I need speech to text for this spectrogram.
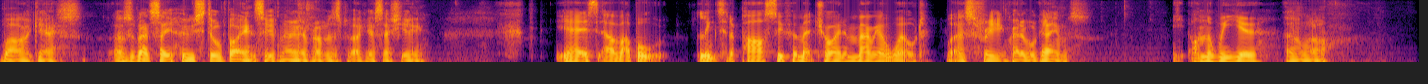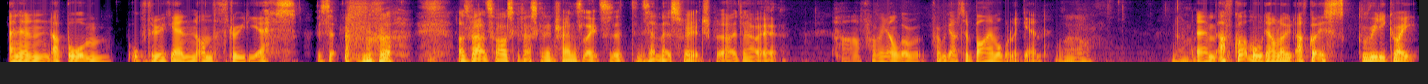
Well, I guess I was about to say who's still buying Super Mario Brothers, but I guess that's you. Yeah, it's I, I bought Link to the Past, Super Metroid, and Mario World Well, that's three incredible games. on the Wii U, Oh well, and then I bought them all three again on the 3DS. is it? I was about to ask if that's going to translate to Nintendo Switch, but I doubt it. Oh, probably not. I'm gonna, probably going to have to buy them all again. Well, Um, I've got them all downloaded. I've got this really great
